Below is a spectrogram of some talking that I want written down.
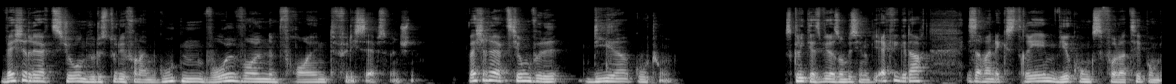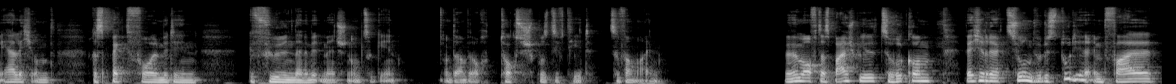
welche Reaktion würdest du dir von einem guten, wohlwollenden Freund für dich selbst wünschen? Welche Reaktion würde dir gut tun? Das klingt jetzt wieder so ein bisschen um die Ecke gedacht, ist aber ein extrem wirkungsvoller Tipp, um ehrlich und respektvoll mit den Gefühlen deiner Mitmenschen umzugehen und damit auch toxische Positivität zu vermeiden. Wenn wir mal auf das Beispiel zurückkommen, welche Reaktion würdest du dir im Fall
